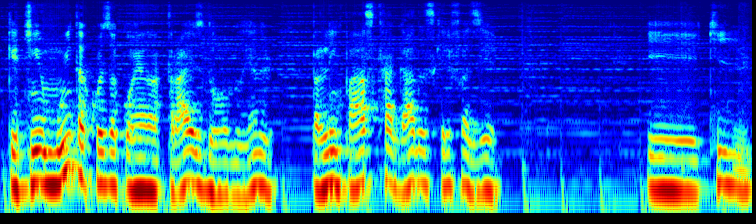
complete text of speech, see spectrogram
porque tinha muita coisa correndo atrás do Homelander para limpar as cagadas que ele fazia. E que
